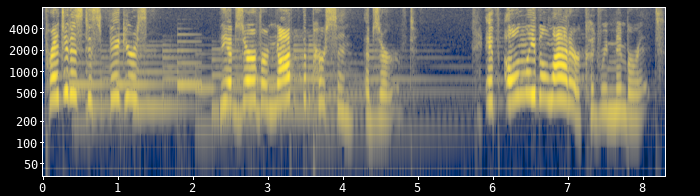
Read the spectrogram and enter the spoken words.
Prejudice disfigures the observer, not the person observed. If only the latter could remember it.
